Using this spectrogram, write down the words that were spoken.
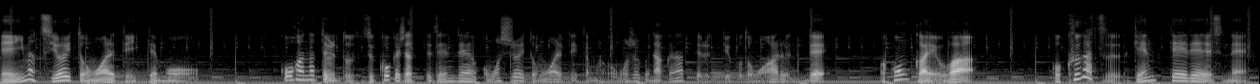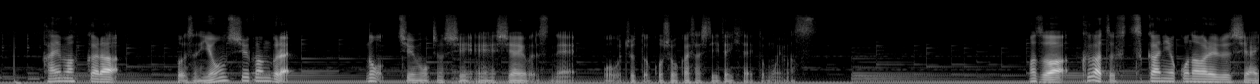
えー、今強いと思われていても、後半になってみるとずっこけちゃって全然面白いと思われていたものが面白くなくなってるっていうこともあるんで、まあ、今回はこう9月限定でですね、開幕からそうですね、4週間ぐらいの注目のし、えー、試合をですね、こうちょっとご紹介させていただきたいと思います。まずは9月2日に行われる試合。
